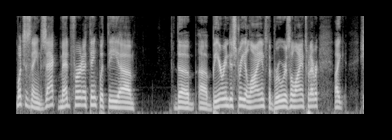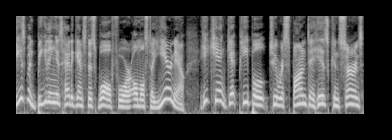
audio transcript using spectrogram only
what's his name? Zach Medford, I think, with the uh, the uh, Beer Industry Alliance, the Brewers Alliance, whatever. Like, he's been beating his head against this wall for almost a year now. He can't get people to respond to his concerns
